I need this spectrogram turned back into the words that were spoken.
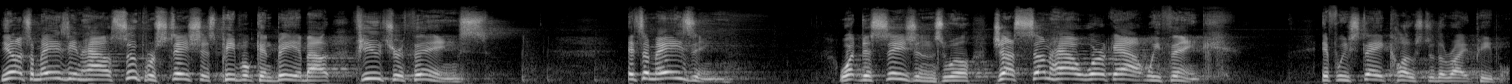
You know, it's amazing how superstitious people can be about future things. It's amazing what decisions will just somehow work out, we think, if we stay close to the right people.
